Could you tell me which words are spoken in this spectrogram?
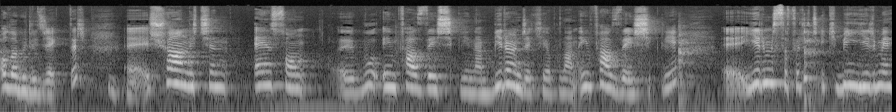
olabilecektir. E, şu an için en son e, bu infaz değişikliğinden bir önceki yapılan infaz değişikliği 20.03.2020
